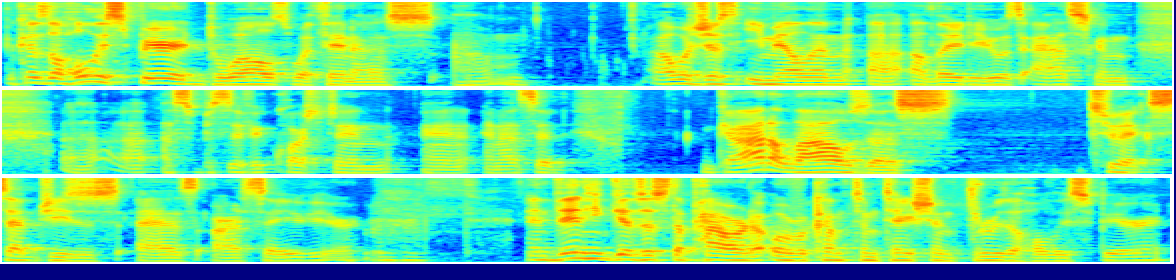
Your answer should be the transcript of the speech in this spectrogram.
Because the holy spirit dwells within us. Um, I was just emailing a, a lady who was asking uh, a a specific question, and, and I said, God allows us to accept Jesus as our Savior. And then He gives us the power to overcome temptation through the Holy Spirit.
